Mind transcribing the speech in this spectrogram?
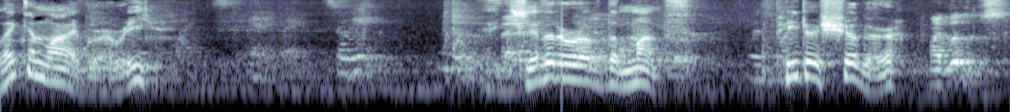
Lincoln Library, Anyway, so he. exhibitor of the month, Peter Sugar, My goodness.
